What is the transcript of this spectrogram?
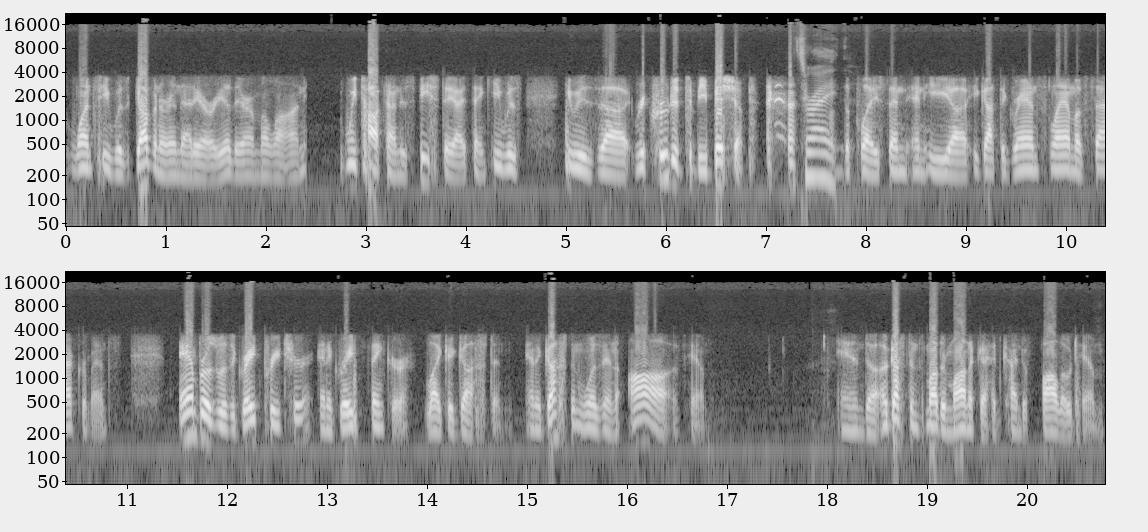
Once he was governor in that area there in Milan, we talked on his feast day. I think he was he was uh, recruited to be bishop That's right. of the place, and and he uh, he got the grand slam of sacraments. Ambrose was a great preacher and a great thinker, like Augustine, and Augustine was in awe of him. And uh, Augustine's mother Monica had kind of followed him,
